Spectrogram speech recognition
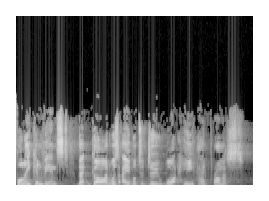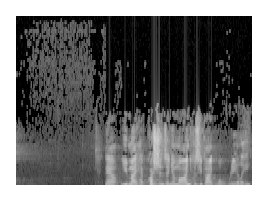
fully convinced that God was able to do what he had promised. Now, you may have questions in your mind because you're going, well, really?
